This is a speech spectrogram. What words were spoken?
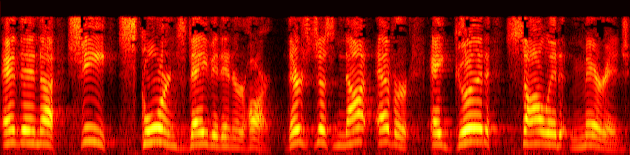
and then uh, she scorns David in her heart. There's just not ever a good, solid marriage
